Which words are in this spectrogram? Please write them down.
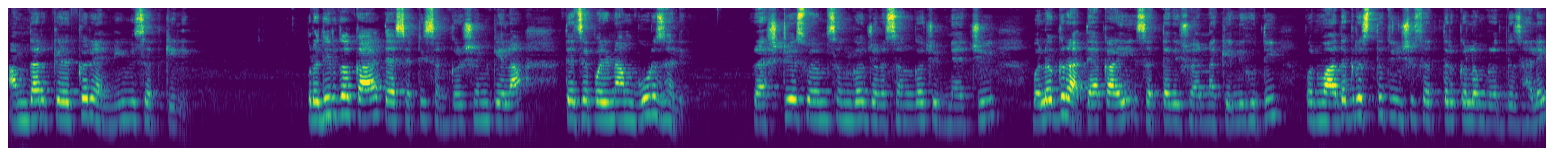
आमदार केळकर यांनी विसद केली. प्रदीर्घ काळ त्यासाठी संघर्षण केला. त्याचे परिणाम गोड झाले. राष्ट्रीय स्वयंसंघ जनसंघ चिडण्याची बलग्रा त्या काळी सत्ताधीशांना केली होती पण वादग्रस्त तीनशे सत्तर कलम रद्द झाले.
